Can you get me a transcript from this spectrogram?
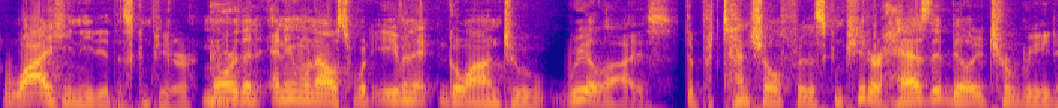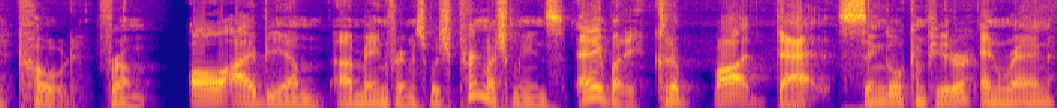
why he needed this computer more than anyone else would even go on to realize. The potential for this computer has the ability to read code from all IBM uh, mainframes, which pretty much means anybody could have bought that single computer and ran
